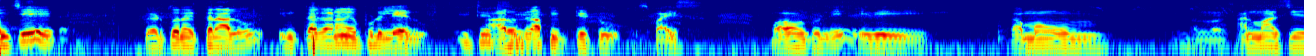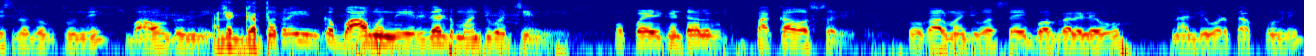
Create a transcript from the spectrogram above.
నుంచి పెడుతున్న విత్తనాలు. ఇంతగానో ఎప్పుడు లేదు. Arudra fifty two spice. బాగుంటుంది. ఇది ఖమ్మం హనుమాన్ సిఎస్లో దొరుకుతుంది బాగుంటుంది. అంటే గత ఇంకా బాగుంది రిజల్ట్ మంచిగా వచ్చింది. ముప్పై ఐదు క్వింటాలు పక్కా వస్తుంది. తూకాలు మంచిగా వస్తాయి బొగ్గలు లేవు నల్లి కూడా తక్కువ ఉంది.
